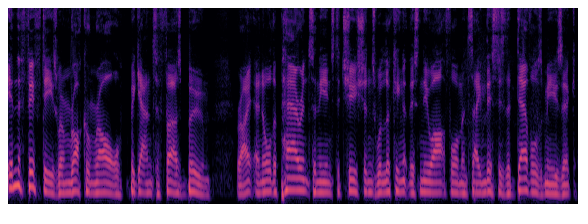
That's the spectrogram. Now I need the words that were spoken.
in the 50s, when rock and roll began to first boom, right? And all the parents and the institutions were looking at this new art form and saying, this is the devil's music.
